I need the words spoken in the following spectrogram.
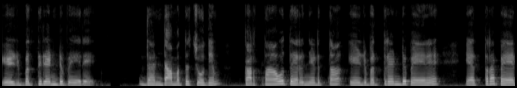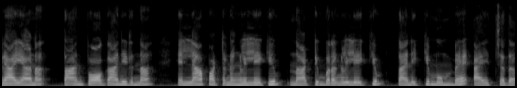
എഴുപത്തിരണ്ട് പേരെ. രണ്ടാമത്തെ ചോദ്യം കർത്താവ് തിരഞ്ഞെടുത്ത എഴുപത്തിരണ്ട് പേരെ എത്ര പേരായാണ് താൻ പോകാനിരുന്ന എല്ലാ പട്ടണങ്ങളിലേക്കും നാട്ടിൻപുറങ്ങളിലേക്കും തനിക്ക് മുമ്പേ അയച്ചത്?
